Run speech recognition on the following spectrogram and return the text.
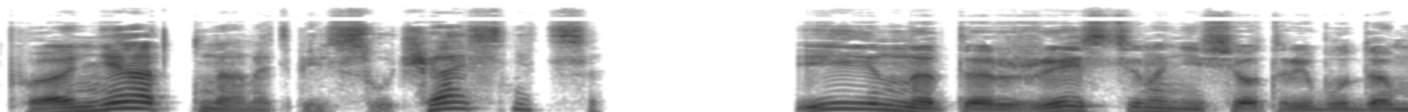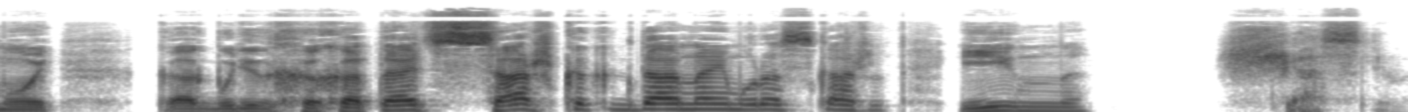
Понятно, она теперь соучастница. Инна торжественно несет рыбу домой. Как будет хохотать Сашка, когда она ему расскажет. Инна счастлива.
